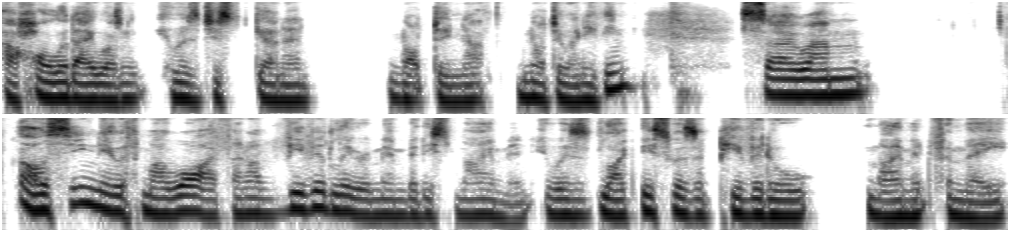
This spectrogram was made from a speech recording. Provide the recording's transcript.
a holiday wasn't, it was just going to not do not, not do anything. So um, I was sitting there with my wife and I vividly remember this moment. It was like this was a pivotal moment for me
